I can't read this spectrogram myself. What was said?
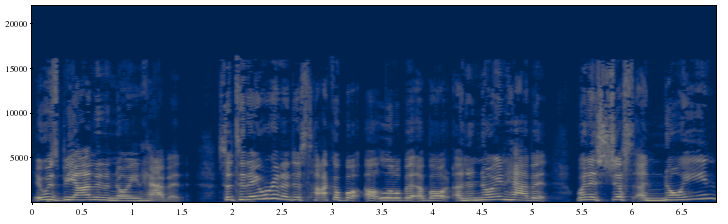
It was beyond an annoying habit. So today we're going to just talk about a little bit about an annoying habit when it's just annoying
